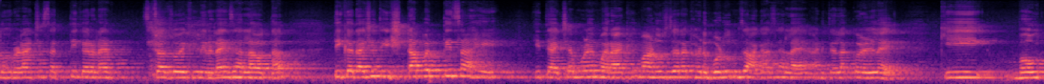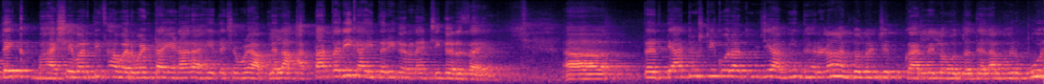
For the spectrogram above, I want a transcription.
धोरणाची सक्ती करण्याचा जो एक निर्णय झाला होता ती कदाचित इष्टापत्तीच आहे की त्याच्यामुळे मराठी माणूस जरा खडबडून जागा झाला आहे आणि त्याला कळलं आहे की बहुतेक भाषेवरतीच हा वरवंटा येणार आहे. त्याच्यामुळे आपल्याला आता तरी काहीतरी करण्याची गरज आहे. तर त्या दृष्टिकोनातून जे आम्ही धरणं आंदोलन जे पुकारलेलं होतं त्याला भरपूर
